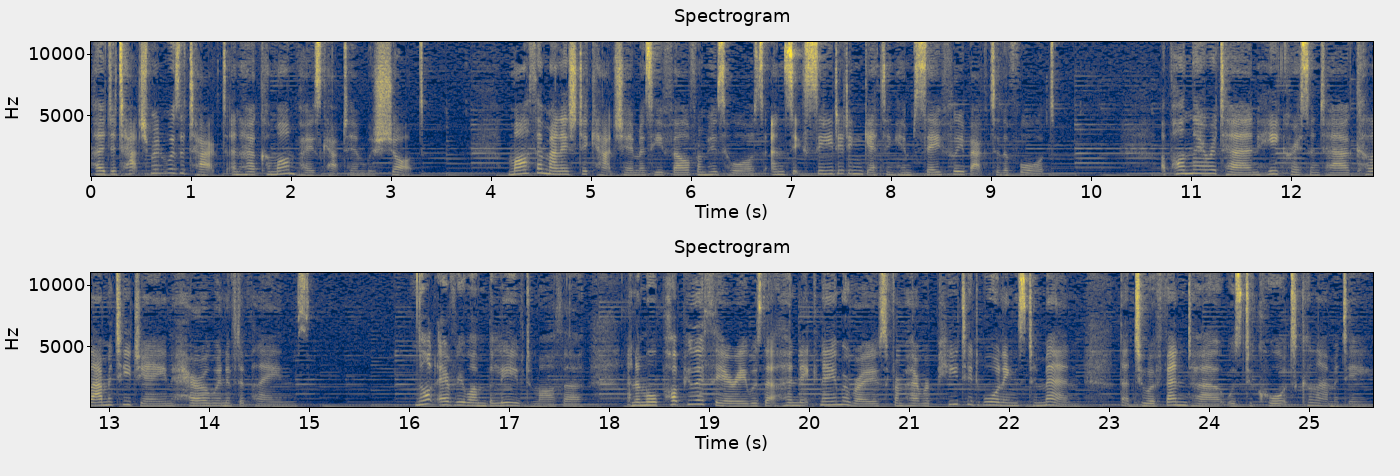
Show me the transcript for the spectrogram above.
her detachment was attacked and her command post captain was shot. Martha managed to catch him as he fell from his horse and succeeded in getting him safely back to the fort. Upon their return, he christened her Calamity Jane, Heroine of the Plains. Not everyone believed Martha, and a more popular theory was that her nickname arose from her repeated warnings to men that to offend her was to court calamity.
